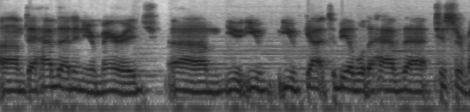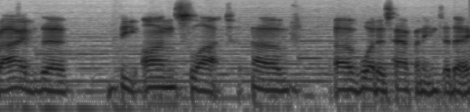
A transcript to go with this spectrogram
um, to have that in your marriage, um, you, you, you've got to be able to have that to survive the, the onslaught of, of what is happening today.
